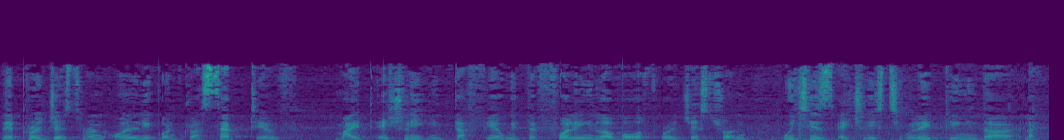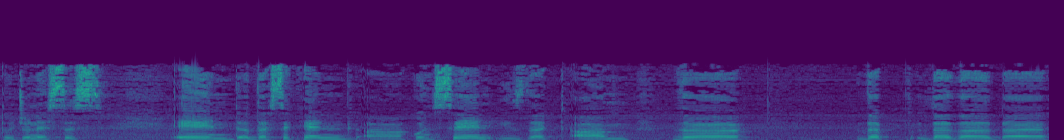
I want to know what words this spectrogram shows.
the progesterone-only contraceptive might actually interfere with the falling level of progesterone, which is actually stimulating the lactogenesis. And the second uh, concern is that um, the, the, the, the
